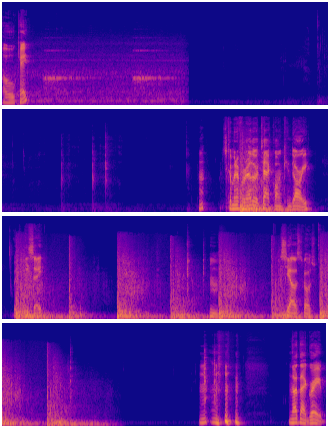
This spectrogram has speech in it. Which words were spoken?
Okay. He's coming in for another attack on Kendari with Ise. Hmm. Let's see how this goes. Not that great.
